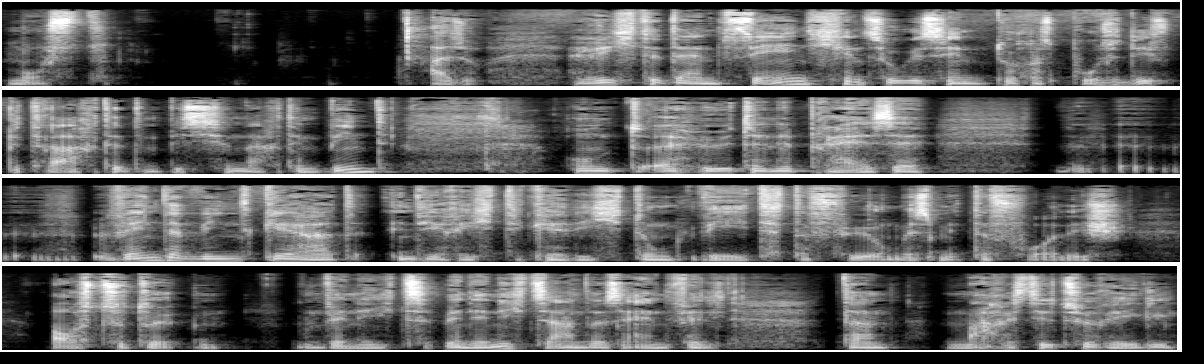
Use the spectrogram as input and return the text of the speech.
musst. Also richte dein Fähnchen, so gesehen durchaus positiv betrachtet, ein bisschen nach dem Wind und erhöhe deine Preise, wenn der Wind gerade in die richtige Richtung weht dafür, um es metaphorisch auszudrücken. Und wenn, nichts, wenn dir nichts anderes einfällt, dann mach es dir zur Regel,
